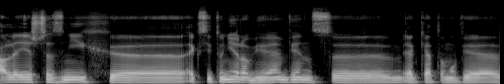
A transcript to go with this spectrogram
ale jeszcze z nich e, exitu nie robiłem, więc e, jak ja to mówię, e,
